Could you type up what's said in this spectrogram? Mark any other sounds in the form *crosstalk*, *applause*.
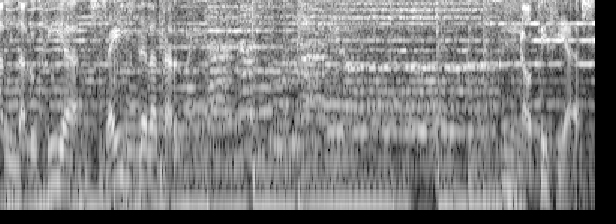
Andalucía, 6 de la tarde. Noticias.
